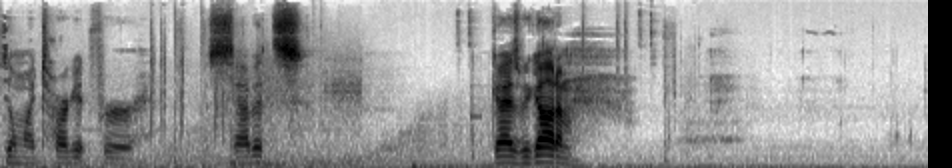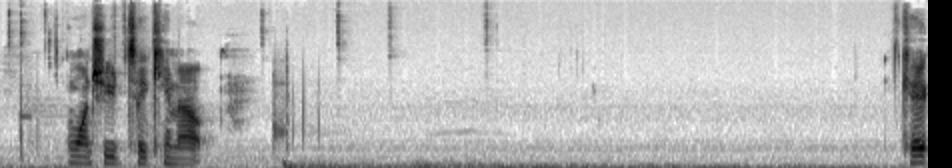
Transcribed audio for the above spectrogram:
still my target for sabots. Guys, we got him. I want you to take him out. Okay.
